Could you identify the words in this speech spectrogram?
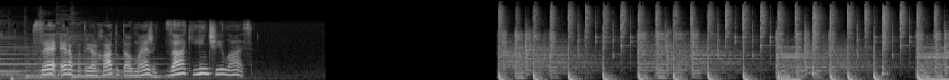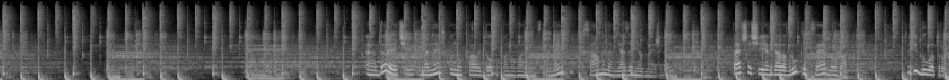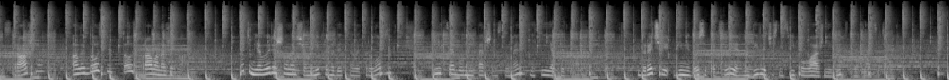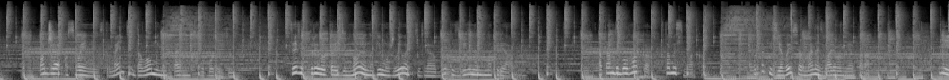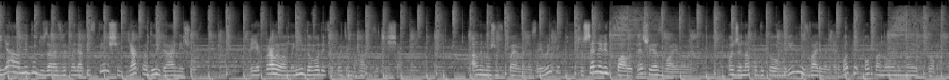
Все, ера патріархату та обмежень закінчилась. До речі, мене спонукали до опанування інструментів саме нав'язані обмеження. Перше, що я взяла в руки, це болгарка. Тоді було трохи страшно, але досвід то справа наживна. Потім я вирішила, що мені пригодиться електролобзик, і це був мій перший інструмент, який я придбала. До речі, він і досі працює, не дивлячись на свій поважний вік 15 років. Отже, освоєння інструментів дало мені певну свободу дій. Це відкрило переді мною нові можливості для роботи з різними матеріалами. А там, де болгарка, там і сварка. Отак і з'явився в мене зварювальний апарат. Ні, я не буду зараз вихвалятись тим, що я кладу ідеальний шов. І, як правило, мені доводиться потім багато зачищати. Але можу впевнено заявити, що ще не відпало те, що я зварювала. Отже, на побутовому рівні зварювальні роботи опановані мною добре.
